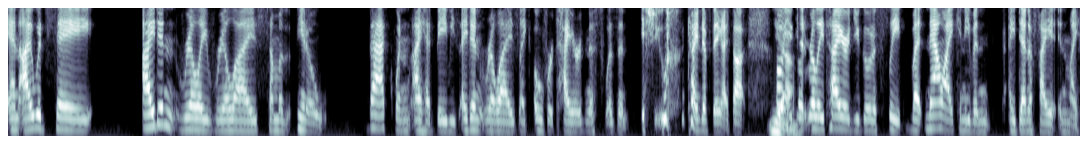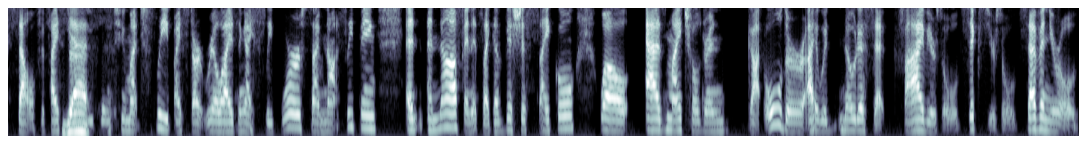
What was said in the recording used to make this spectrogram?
And I would say, I didn't really realize some of you know, back when I had babies, I didn't realize like overtiredness was an issue kind of thing. I thought, yeah. oh, you get really tired, you go to sleep. But now I can even identify it in myself. If I start yes. losing too much sleep, I start realizing I sleep worse, I'm not sleeping en- enough, and it's like a vicious cycle. Well, as my children got older, I would notice at five years old, six years old, seven year old,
